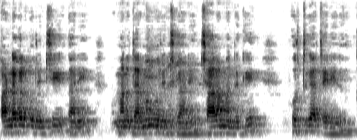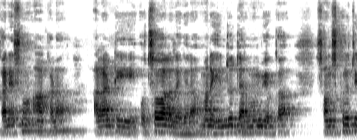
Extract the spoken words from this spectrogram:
పండగల గురించి కానీ మన ధర్మం గురించి కానీ చాలామందికి పూర్తిగా తెలియదు కనీసం అక్కడ అలాంటి ఉత్సవాల దగ్గర మన హిందూ ధర్మం యొక్క సంస్కృతి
